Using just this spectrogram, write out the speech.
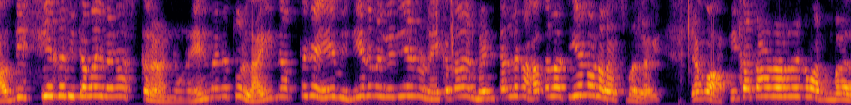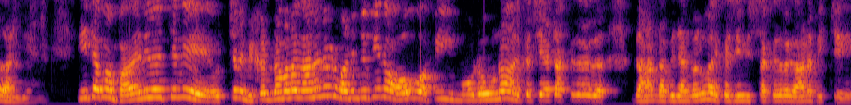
හදිස්සියකදී තමයි වෙනස් කරන්න ඕන. එහෙම නැතුව ලයින් අප් එක ඒ විදිහටම ගෙනියන්න ඕන. ඒක තමයි මෙන්ටල් එක හදලා තියෙන්න ඕන බැට්ස්මන්ලගේ යකෝ අපි කතා කරන එකවත් උඹලා දන්නේ නැහැ ඊටම පලනි වෙච්චගේ ඔච්චර විකට දමල ගන්නට වනිදු කියෙන ඔවු අපි මොඩ වුණා. එක සියටක් විතර ගහන් අපි දැඟලුව. එකසි විස්සක් විතර ගාන පිච්චේ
